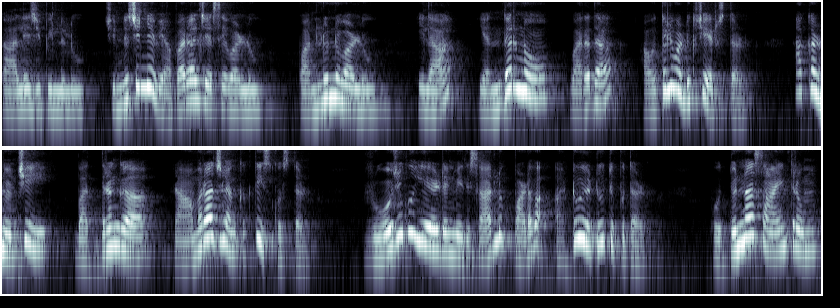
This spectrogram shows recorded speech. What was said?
కాలేజీ పిల్లలు చిన్న చిన్న వ్యాపారాలు చేసేవాళ్ళు పనులున్నవాళ్ళు ఇలా ఎందరినో వరద అవతలి ఒడ్డుకు చేరుస్తాడు. అక్కడి నుంచి భద్రంగా రామరాజు లంకకు తీసుకొస్తాడు. రోజుకు ఏడెనిమిది సార్లు పడవ అటు ఇటు తిప్పుతాడు. పొద్దున్న సాయంత్రం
